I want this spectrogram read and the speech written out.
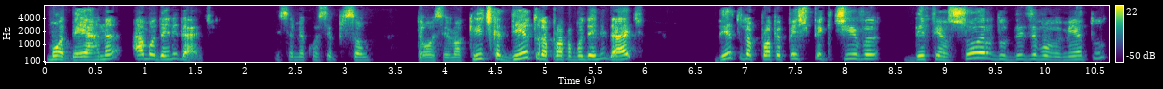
moderna à modernidade. Essa é a minha concepção então, assim, uma crítica dentro da própria modernidade, dentro da própria perspectiva defensora do desenvolvimento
